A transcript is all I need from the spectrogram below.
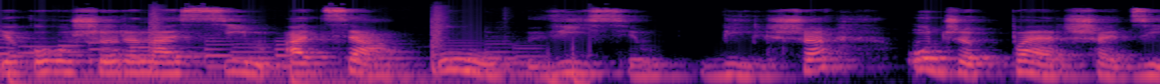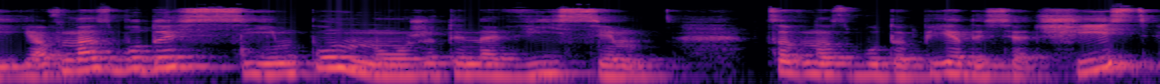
якого ширина 7, а ця у 8 більше, отже, перша дія в нас буде 7 помножити на 8. Це в нас буде 56,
